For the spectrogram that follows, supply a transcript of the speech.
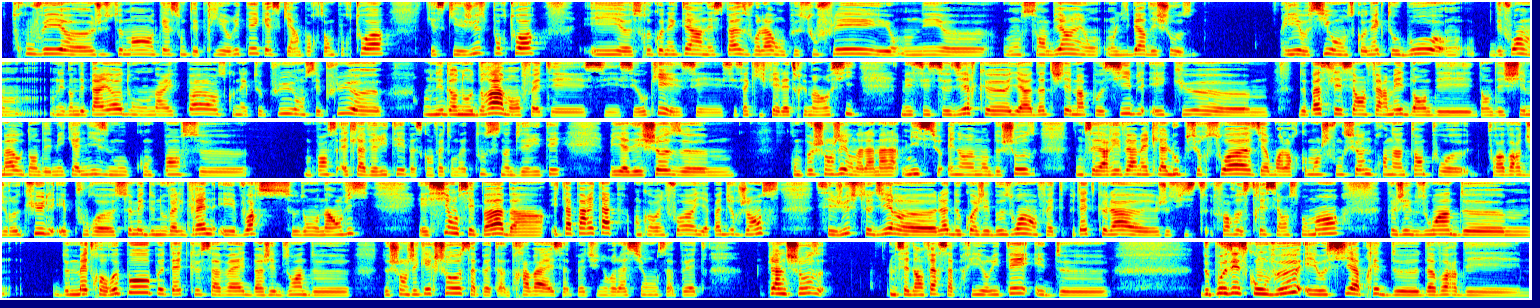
trouver justement quelles sont tes priorités, qu'est-ce qui est important pour toi, qu'est-ce qui est juste pour toi et se reconnecter à un espace voilà, où on peut souffler et on, est, on se sent bien et on, libère des choses. Et aussi on se connecte au beau. des fois, on, est dans des périodes où on n'arrive pas, on se connecte plus, on sait plus. on est dans nos drames en fait et c'est ok, c'est ça qui fait l'être humain aussi. Mais c'est se dire qu'il y a d'autres schémas possibles et que de ne pas se laisser enfermer dans des, schémas ou dans des mécanismes qu'on pense on pense être la vérité, parce qu'en fait, on a tous notre vérité, mais il y a des choses euh, qu'on peut changer. On a la main mise sur énormément de choses. Donc, c'est d'arriver à mettre la loupe sur soi, se dire, bon, alors comment je fonctionne, prendre un temps pour, euh, pour avoir du recul et pour euh, semer de nouvelles graines et voir ce dont on a envie. Et si on ne sait pas, ben, étape par étape. Encore une fois, il n'y a pas d'urgence. C'est juste se dire, là, de quoi j'ai besoin, en fait. Peut-être que là, je suis fort stressée en ce moment, que j'ai besoin de de me mettre au repos, peut-être que ça va être, ben, j'ai besoin de, de, changer quelque chose, ça peut être un travail, ça peut être une relation, ça peut être plein de choses, mais c'est d'en faire sa priorité et de, de poser ce qu'on veut et aussi après d'avoir des,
